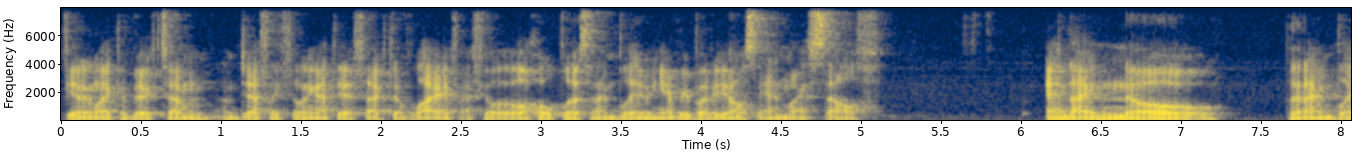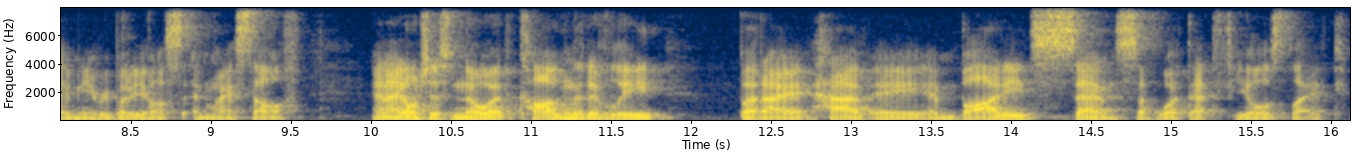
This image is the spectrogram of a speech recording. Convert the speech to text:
feeling like a victim. I'm definitely feeling at the effect of life. I feel a little hopeless and I'm blaming everybody else and myself. And I know that I'm blaming everybody else and myself. And I don't just know it cognitively, but I have a embodied sense of what that feels like.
